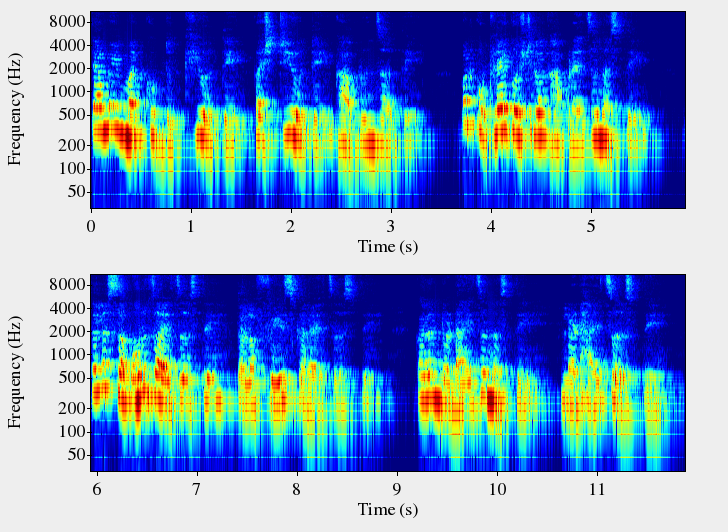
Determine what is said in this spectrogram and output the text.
त्यामुळे मन खूप दुःखी होते कष्टी होते घाबरून जाते. पण कुठल्याही गोष्टीला घाबरायचं नसते. त्याला समोर जायचं असते त्याला फेस करायचं असते. कारण रडायचं नसते लढायचं असते.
